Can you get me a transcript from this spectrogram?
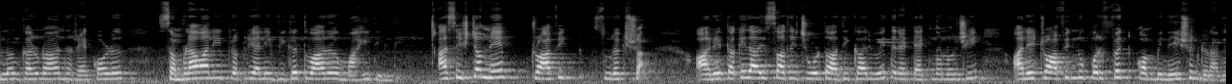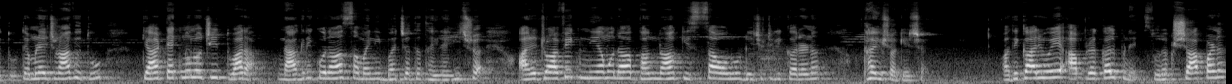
ઉલ્લંઘનોના રેકોર્ડ સંભળાવવાની પ્રક્રિયાની વિગતવાર માહિતી લીધી. આ સિસ્ટમને ટ્રાફિક સુરક્ષા અને તકેદારી સાથે જોડતા અધિકારીઓએ તેને ટેકનોલોજી અને ટ્રાફિકનું પરફેક્ટ કોમ્બિનેશન ગણાવ્યું હતું. તેમણે જણાવ્યું હતું કે આ ટેકનોલોજી દ્વારા નાગરિકોના સમયની બચત થઈ રહી છે અને ટ્રાફિક નિયમોના ભંગના કિસ્સાઓનું ડિજિટલીકરણ થઈ શકે છે. અધિકારીઓએ આ પ્રકલ્પને સુરક્ષા પણ,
